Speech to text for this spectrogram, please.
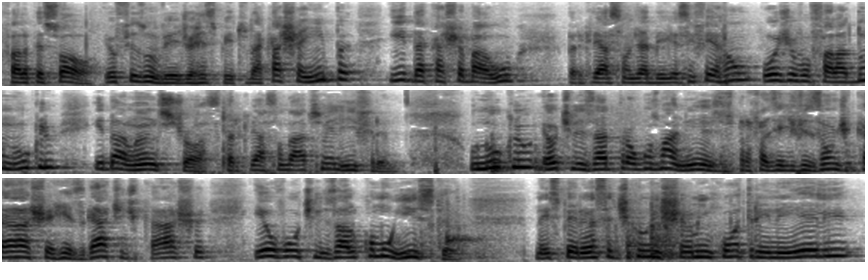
Fala pessoal, eu fiz um vídeo a respeito da caixa ímpar e da caixa baú para criação de abelhas sem ferrão. Hoje eu vou falar do núcleo e da Langstroth para criação da apis mellifera. O núcleo é utilizado para alguns manejos, para fazer divisão de caixa, resgate de caixa. Eu vou utilizá-lo como isca, na esperança de que o enxame encontre nele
